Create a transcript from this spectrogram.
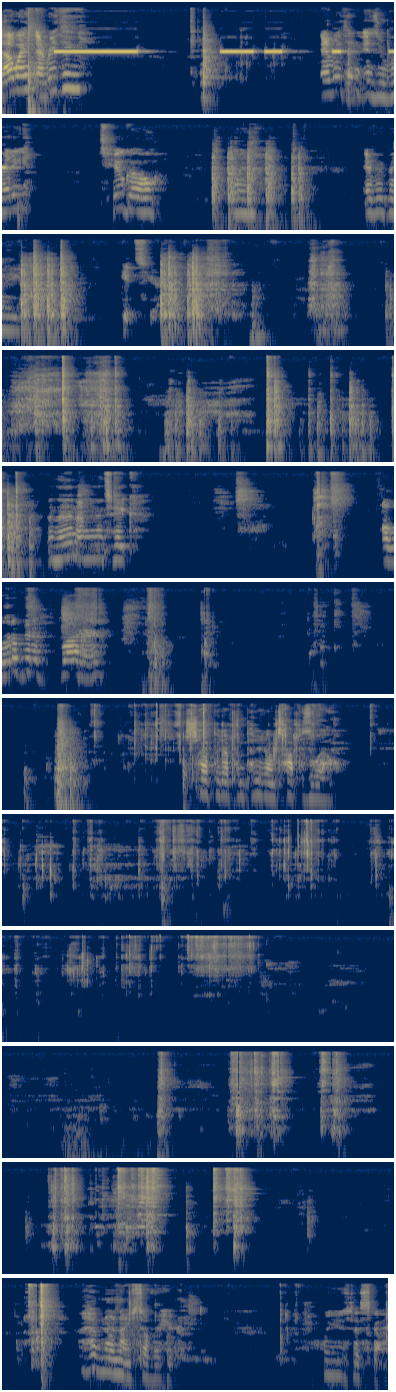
That way everything everything is ready to go when everybody gets here. And then I'm going to take a little bit of butter. Chop it up and put it on top as well. I have no knives over here. We'll use this guy.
